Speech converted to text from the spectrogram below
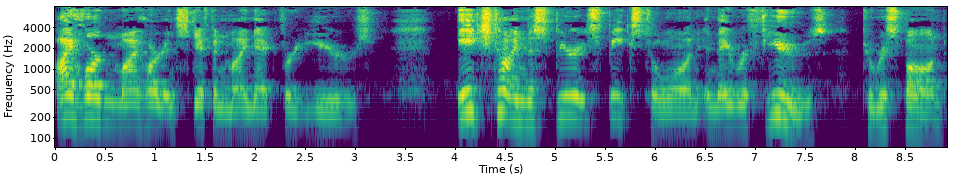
I hardened my heart and stiffened my neck for years. Each time the Spirit speaks to one and they refuse to respond,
